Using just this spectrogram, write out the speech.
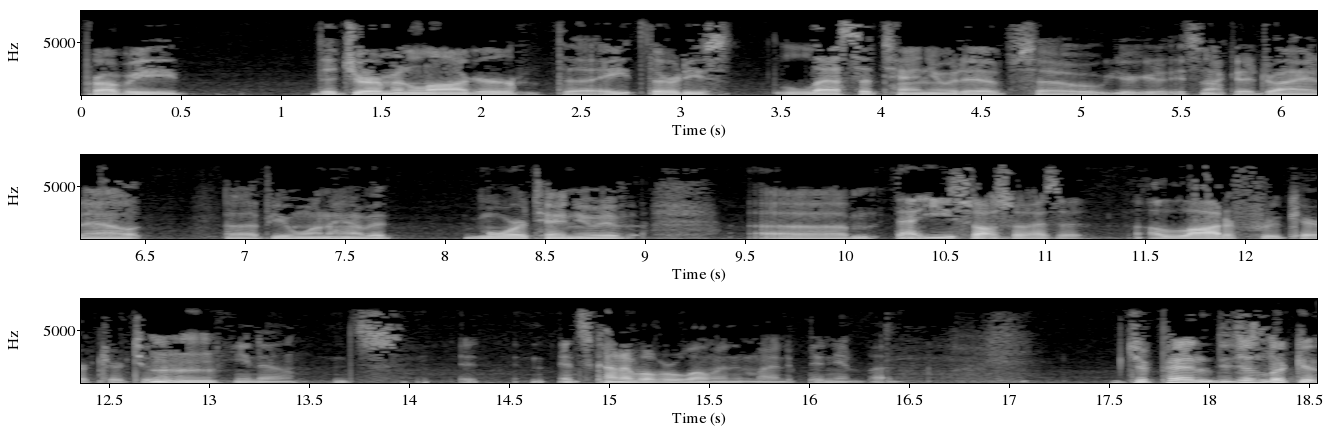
probably the German lager, the 830 is less attenuative, so you're it's not going to dry it out. Uh, if you want to have it more attenuative, um, That yeast also has a a lot of fruit character to it. Mhm. You know, it's it, it's kind of overwhelming in my opinion, but Japan, just look at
